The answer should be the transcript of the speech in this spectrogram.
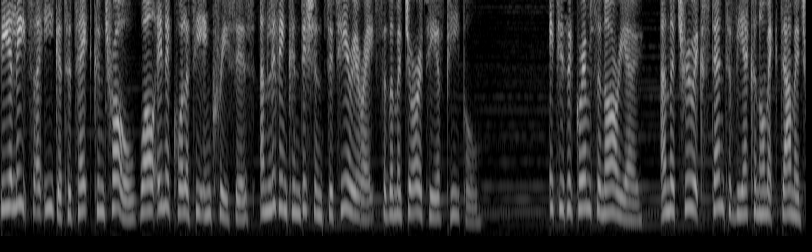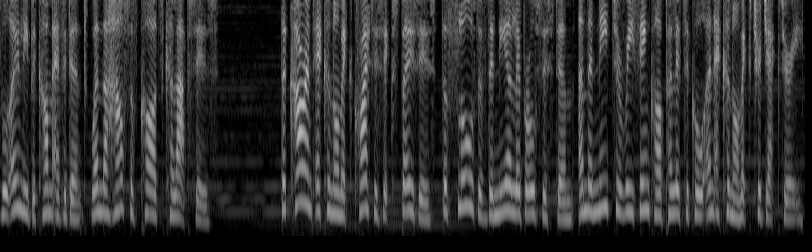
The elites are eager to take control while inequality increases and living conditions deteriorate for the majority of people. It is a grim scenario, and the true extent of the economic damage will only become evident when the House of Cards collapses. The current economic crisis exposes the flaws of the neoliberal system and the need to rethink our political and economic trajectory.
